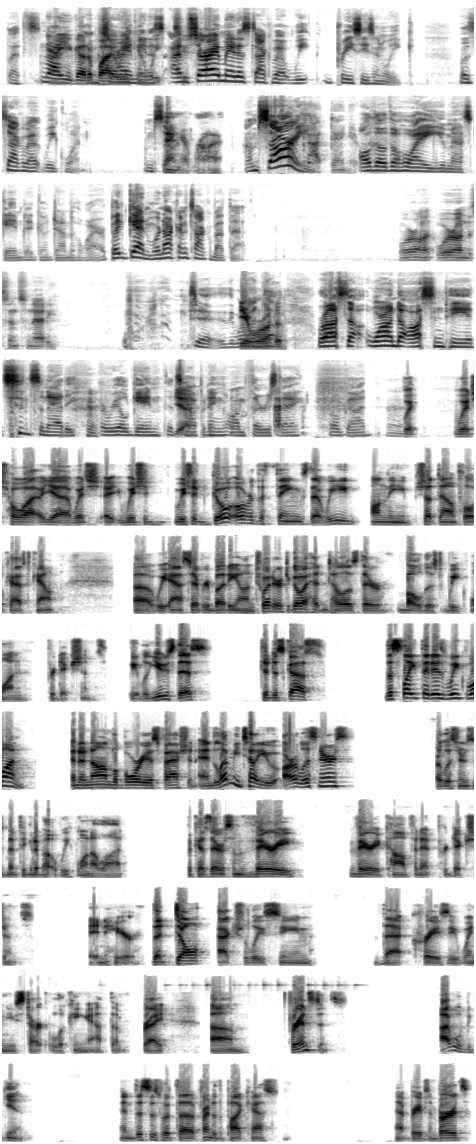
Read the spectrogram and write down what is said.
That's Now you gotta buy sorry I week in us- week I'm sorry I made us talk about week preseason week. Let's talk about week one. I'm sorry. Dang it, Ryan. I'm sorry. God dang it. Although the Hawaii UMass game did go down to the wire, but again, we're not going to talk about that. we're on we're on to Cincinnati. To- We're, Yeah, on we're on to, to- we're, on to, we're on to Austin Peay at Cincinnati, a real game that's Yeah. happening on Thursday. Oh God. which, which Hawaii, yeah, which uh, we should we should go over the things that we on the shutdown fullcast account. Uh, we asked everybody on Twitter to go ahead and tell us their boldest Week One predictions. We will use this to discuss the slate that is Week One in a non-laborious fashion. And let me tell you, our listeners, our listeners have been thinking about Week One a lot because there are some very, very confident predictions in here that don't actually seem that crazy when you start looking at them, right? Um, for instance, I will begin, and this is with a friend of the podcast at Braves and Birds.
